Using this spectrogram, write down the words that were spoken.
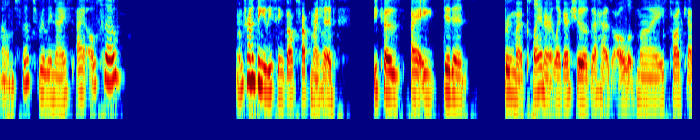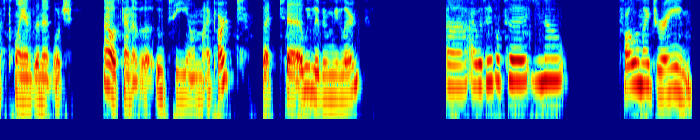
Um, so that's really nice. I also, I'm trying to think of these things off the top of my head because I didn't bring my planner like I should have that has all of my podcast plans in it, which that was kind of a oopsie on my part, but uh, we live and we learn. Uh, I was able to, you know, follow my dream.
